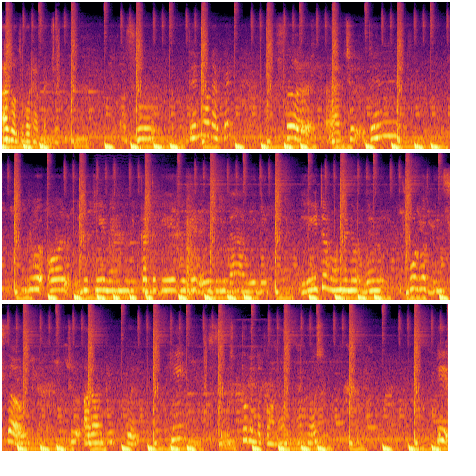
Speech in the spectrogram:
us also what happened to him. So then what happened? So actually, then were all, he came in, we cut the cake, we did everything done, we did. Later on, when, when food was being served to around people, he stood in the corner and was, he, he,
